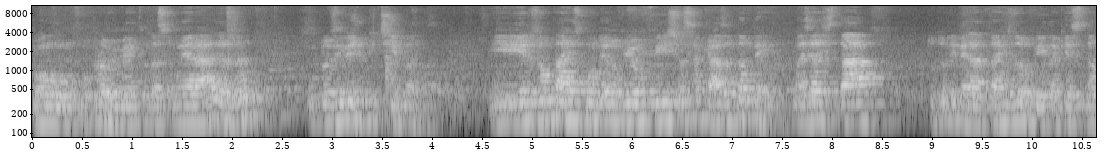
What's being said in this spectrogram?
com o provimento das funerárias, né? inclusive Juquitiba. E eles vão estar respondendo via ofício essa casa também, mas já está tudo liberado, está resolvida a questão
